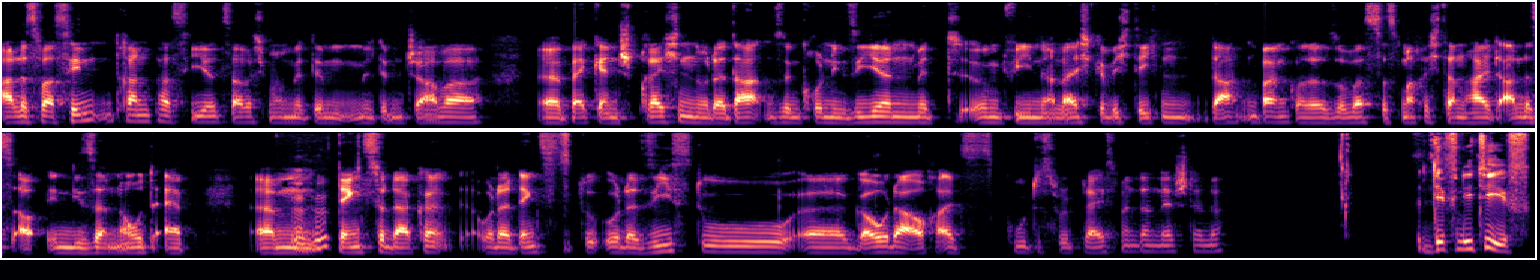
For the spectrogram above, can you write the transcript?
alles, was hinten dran passiert, sage ich mal, mit dem, mit dem Java äh, Backend sprechen oder Daten synchronisieren mit irgendwie einer leichtgewichtigen Datenbank oder sowas, das mache ich dann halt alles in dieser Node-App. Ähm, mhm. Denkst du da oder denkst du oder siehst du äh, Go da auch als gutes Replacement an der Stelle? Definitiv.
